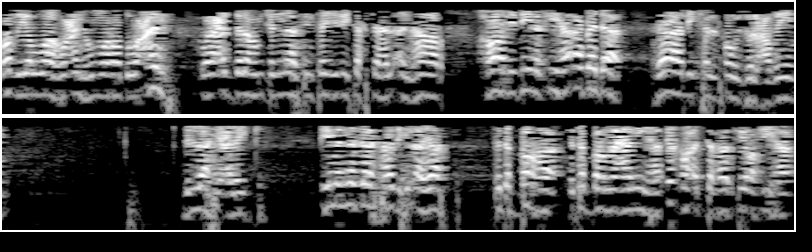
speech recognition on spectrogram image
رضي الله عنهم ورضوا عنه وأعد لهم جنات تجري تحتها الأنهار خالدين فيها أبدا. ذلك الفوز العظيم. بالله عليك. في من نزلت هذه الآيات تدبرها تدبر معانيها. اقرأ التفاسير فيها.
